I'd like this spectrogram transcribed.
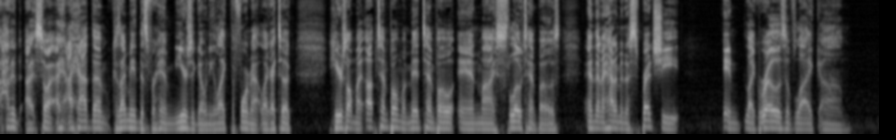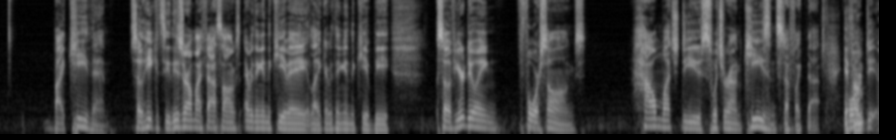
How did i so i, I had them because i made this for him years ago and he liked the format. Like i took here's all my up tempo my mid tempo and my slow tempos. And then i had them in a spreadsheet in like rows of like um by key then. So he could see these are all my fast songs everything in the key of a like everything in the key of b. So if you're doing four songs how much do you switch around keys and stuff like that? If or I'm, do,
